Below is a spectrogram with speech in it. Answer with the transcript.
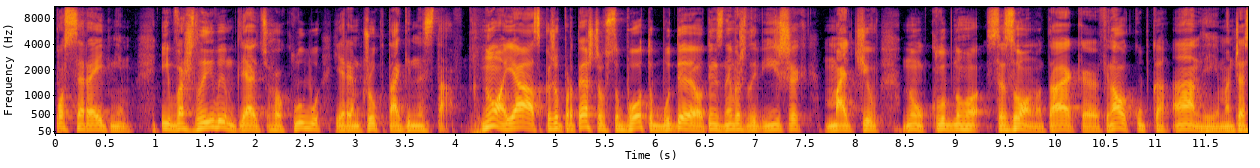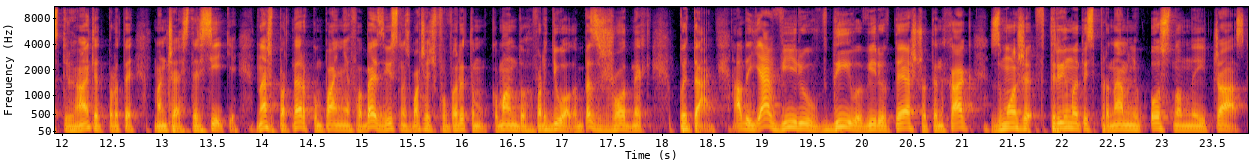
посереднім і важливим для цього клубу Яремчук так і не став. Ну а я скажу про те, що в суботу буде один з найважливіших матчів ну клубного сезону. Так, Е, фінал Кубка Англії, Манчестер Юнайтед проти Манчестер Сіті. Наш партнер компанія ФАБ, звісно ж, бачить фаворитом команду Гвардіола без жодних питань. Але я вірю в диво, вірю в те, що Тенхак зможе втриматись принаймні в основний час.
